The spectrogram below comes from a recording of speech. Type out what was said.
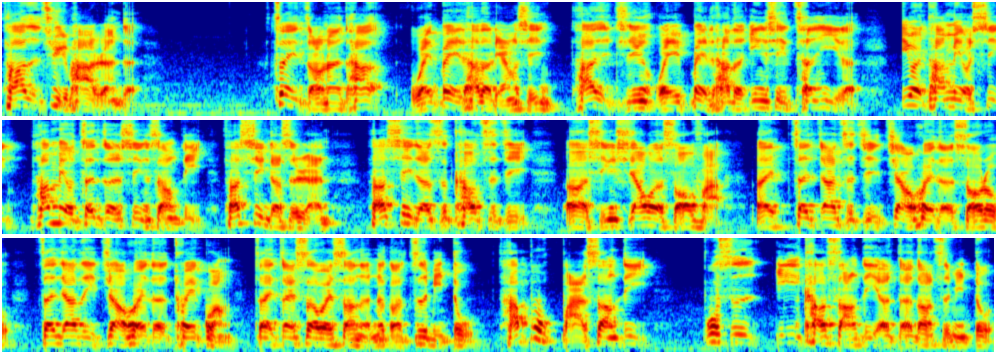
他是惧怕人的。这种呢，他违背他的良心，他已经违背他的阴性称义了，因为他没有信，他没有真正信上帝，他信的是人，他信的是靠自己呃行销的手法来增加自己教会的收入，增加自己教会的推广。在在社会上的那个知名度，他不把上帝，不是依靠上帝而得到知名度，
